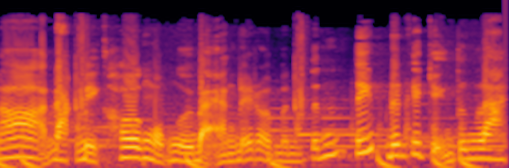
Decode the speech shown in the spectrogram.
Nó đặc biệt hơn một người bạn để rồi mình tính tiếp đến cái chuyện tương lai.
